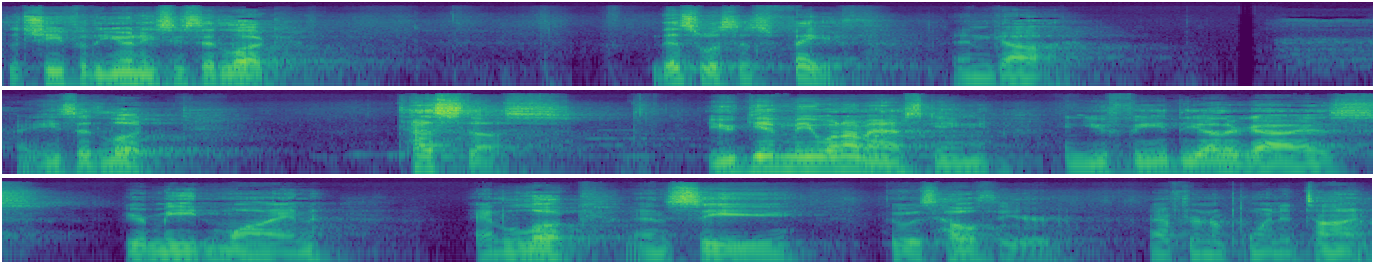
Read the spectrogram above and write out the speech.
the chief of the eunuchs. He said, Look, this was his faith in God. He said, Look, test us. You give me what I'm asking, and you feed the other guys your meat and wine, and look and see who is healthier after an appointed time.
